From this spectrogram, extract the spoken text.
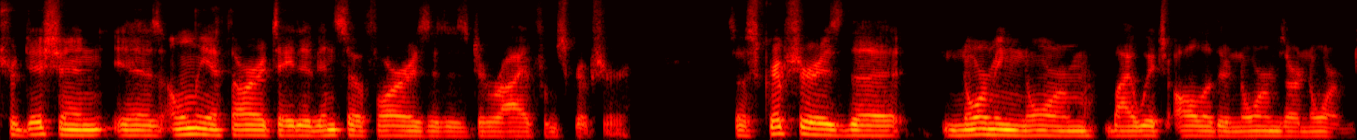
tradition is only authoritative insofar as it is derived from scripture. So scripture is the norming norm by which all other norms are normed.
